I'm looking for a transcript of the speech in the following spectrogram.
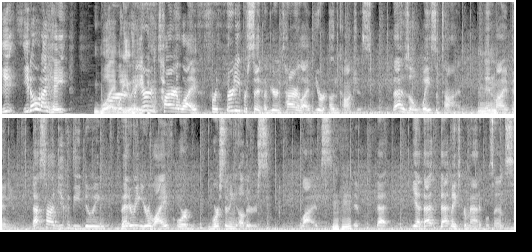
You you know what I hate? what? What do you hate? Your entire life, for 30% of your entire life, you're unconscious. That is a waste of time, Mm-hmm. in my opinion. That's time you could be doing bettering your life or worsening others' lives. Mm-hmm. If that, yeah, that that makes grammatical sense.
